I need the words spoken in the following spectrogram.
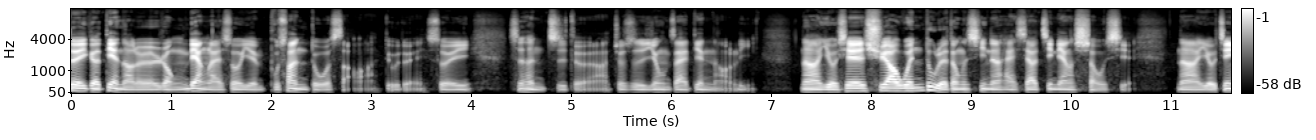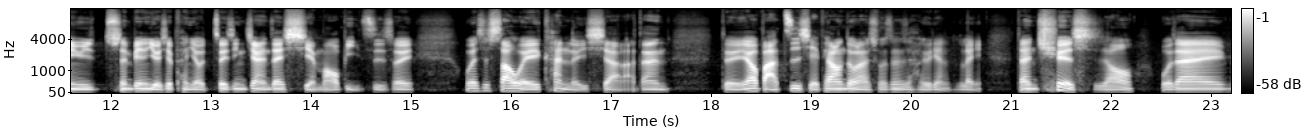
对一个电脑的容量来说也不算多少啊，对不对？所以是很值得啊，就是用在电脑里。那有些需要温度的东西呢，还是要尽量手写。那有鉴于身边有些朋友最近竟然在写毛笔字，所以我也是稍微看了一下啦。但对，要把字写漂亮，对我来说真是有点累。但确实哦，我在。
